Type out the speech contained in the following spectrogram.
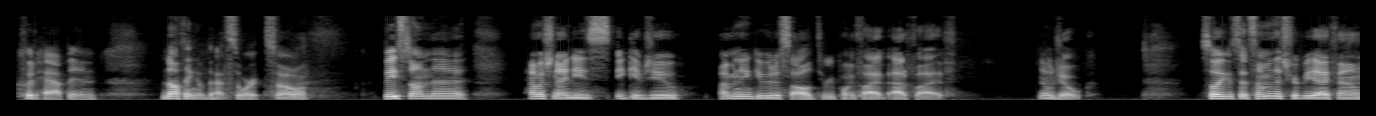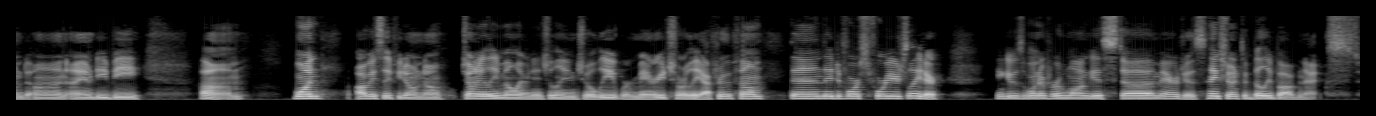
could happen, nothing of that sort. So, based on that, how much 90s it gives you, I'm going to give it a solid 3.5 out of 5. No joke. So, like I said, some of the trivia I found on IMDb. Um, one, obviously, if you don't know, Jonny Lee Miller and Angelina Jolie were married shortly after the film. Then they divorced four years later. I think it was one of her longest uh, marriages. I think she went to Billy Bob next.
